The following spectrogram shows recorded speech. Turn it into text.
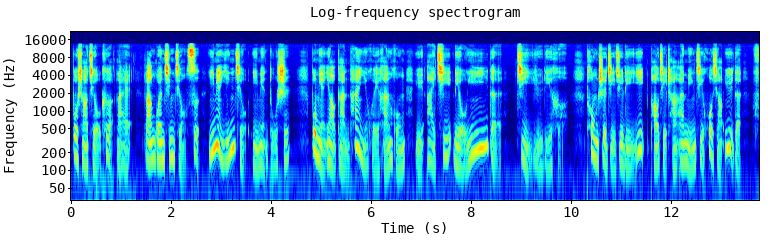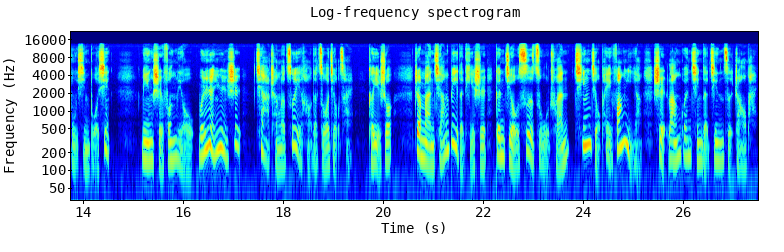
不少酒客来郎官清酒肆，一面饮酒，一面读诗，不免要感叹一回韩红与爱妻柳依依的寄予离合，痛斥几句礼义，抛弃长安名妓霍小玉的负心薄幸。名士风流，文人韵事，恰成了最好的佐酒菜。可以说，这满墙壁的题诗，跟酒肆祖传清酒配方一样，是郎官清的金字招牌。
